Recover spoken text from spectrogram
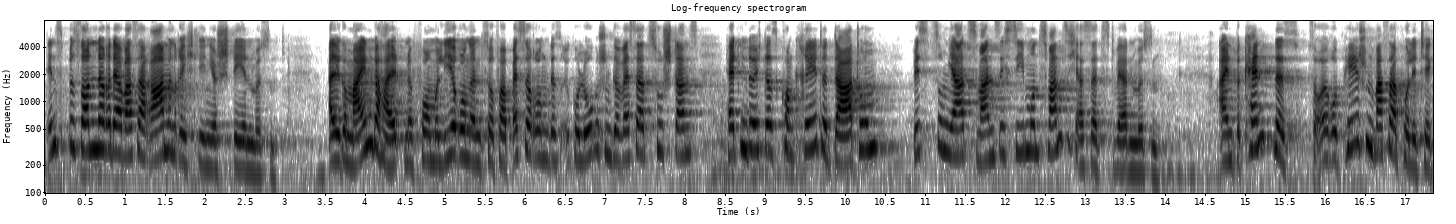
insbesondere der Wasserrahmenrichtlinie, stehen müssen. allgemein gehaltene Formulierungen zur Verbesserung des ökologischen Gewässerzustands hätten durch das konkrete Datum bis zum Jahr 2027 ersetzt werden müssen. Ein Bekenntnis zur europäischen Wasserpolitik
